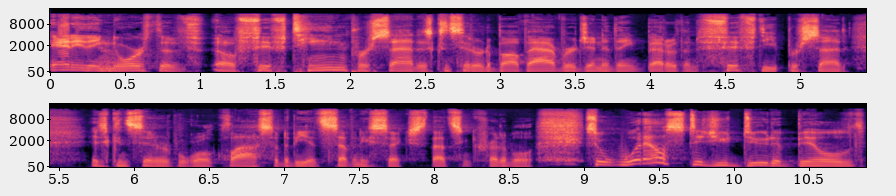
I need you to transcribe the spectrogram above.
Anything yeah. north of, of 15% is considered above average. Anything better than 50% is considered world class. So to be at 76, that's incredible. So, what else did you do to build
